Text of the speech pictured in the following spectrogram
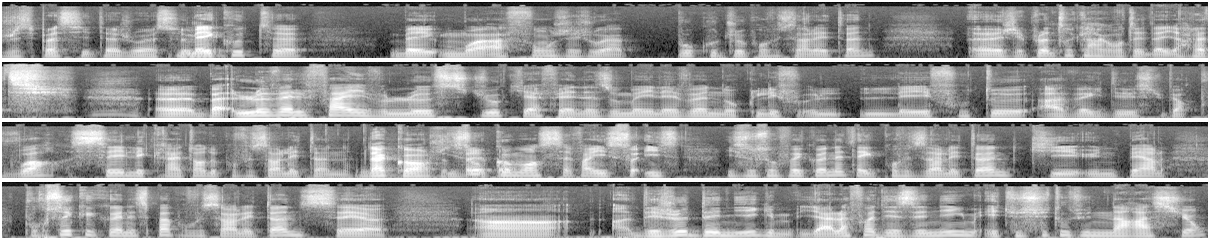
Je sais pas si tu as joué à ce mais jeu. écoute, euh, ben, moi à fond j'ai joué à beaucoup de jeux Professeur Layton. Euh, j'ai plein de trucs à raconter d'ailleurs là-dessus. Euh, bah, Level 5, le studio qui a fait Inazuma Eleven, donc les, les fouteux avec des super pouvoirs, c'est les créateurs de Professeur Layton. D'accord, je Ils ont commencé, enfin ils, se- ils, ils se sont fait connaître avec Professeur Layton, qui est une perle. Pour ceux qui ne connaissent pas Professeur Layton, c'est euh, un, un- des jeux d'énigmes. Il y a à la fois des énigmes et tu suis toute une narration.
